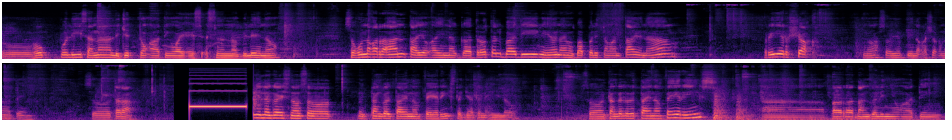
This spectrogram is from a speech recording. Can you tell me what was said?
So, hopefully, sana legit tong ating YSS na nabili, no? So, kung nakaraan, tayo ay nag-throttle body. Ngayon ay magpapalit naman tayo ng rear shock. No? So, yung pinaka-shock natin. So, tara. Yun na guys, no? So, nagtanggal tayo ng fairings. Lagyan natin ng ilaw. So, tanggal ulit tayo ng fairings ah, para tanggalin yung ating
